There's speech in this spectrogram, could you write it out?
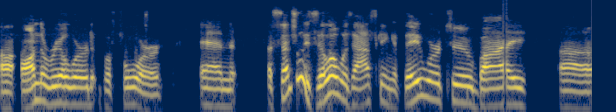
uh, on the Real Word before. And essentially Zillow was asking if they were to buy, uh,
